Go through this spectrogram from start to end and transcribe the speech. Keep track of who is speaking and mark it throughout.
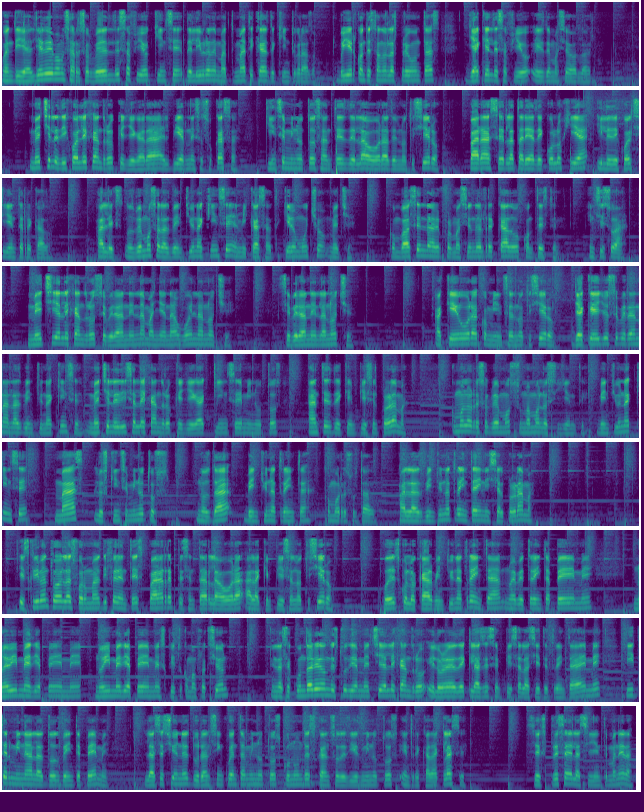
Speaker 1: Buen día, el día de hoy vamos a resolver el desafío 15 del libro de matemáticas de quinto grado. Voy a ir contestando las preguntas ya que el desafío es demasiado largo. Meche le dijo a Alejandro que llegará el viernes a su casa, 15 minutos antes de la hora del noticiero, para hacer la tarea de ecología y le dejó el siguiente recado. Alex, nos vemos a las 21.15 en mi casa, te quiero mucho, Meche. Con base en la información del recado, contesten. Inciso A. Mechi y Alejandro se verán en la mañana o en la noche. Se verán en la noche. ¿A qué hora comienza el noticiero? Ya que ellos se verán a las 21.15. Meche le dice a Alejandro que llega 15 minutos antes de que empiece el programa. ¿Cómo lo resolvemos? Sumamos lo siguiente. 21.15 más los 15 minutos. Nos da 21.30 como resultado. A las 21.30 inicia el programa. Escriban todas las formas diferentes para representar la hora a la que empieza el noticiero. Puedes colocar 21.30, 9.30 pm, 9.30 pm, 9.30 pm escrito como fracción. En la secundaria donde estudia Mechi y Alejandro, el horario de clases empieza a las 7.30 am y termina a las 2.20 pm. Las sesiones duran 50 minutos con un descanso de 10 minutos entre cada clase. Se expresa de la siguiente manera.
